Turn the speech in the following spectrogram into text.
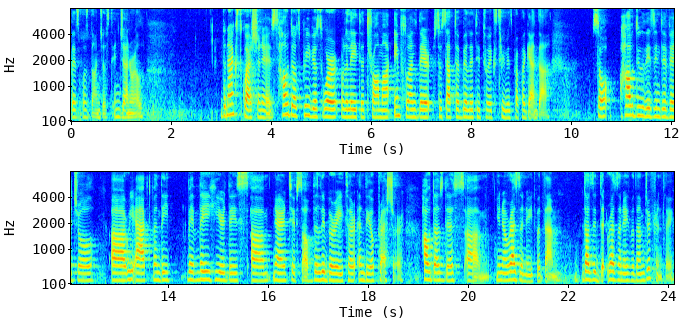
This was done just in general. The next question is, how does previous war-related trauma influence their susceptibility to extremist propaganda? So how do these individuals uh, react when they, when they hear these um, narratives of the liberator and the oppressor? how does this um, you know, resonate with them? Does it resonate with them differently?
